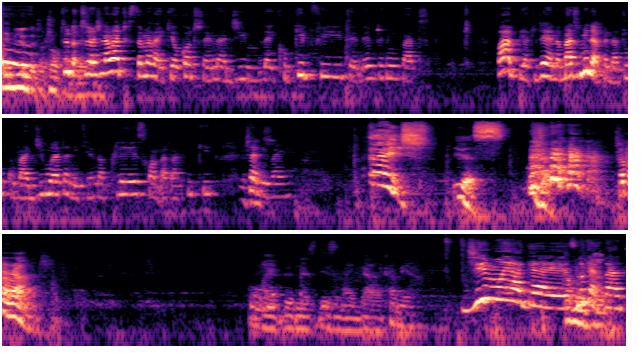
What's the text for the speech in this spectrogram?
maybe hiyo ndio top Tuna- tunashinanga tukisema na kioko tutaenda gym like ku keep fit and everything but wapi hatujaenda but mi napenda tu kuvaa gym hata nikienda place kwa marafiki cha nivae Eish! Yes. Kuja. Turn around. Oh my goodness, this is my girl. Come here. Jimoya ya guys Come look at that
